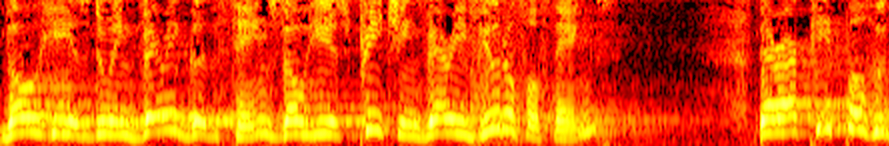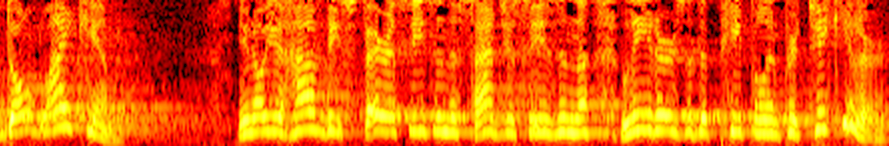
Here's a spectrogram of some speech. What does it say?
though he is doing very good things, though he is preaching very beautiful things, there are people who don't like him. You know, you have these Pharisees and the Sadducees and the leaders of the people in particular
